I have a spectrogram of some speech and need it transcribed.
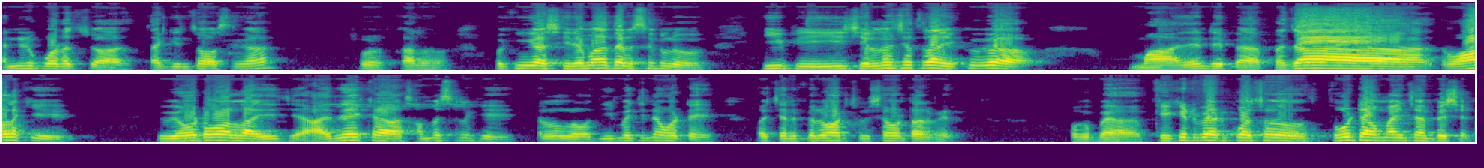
అన్నిటి కూడా తగ్గించవలసిందిగా చూ- ముఖ్యంగా సినిమా దర్శకులు ఈ ఈ చలనచిత్రాలు ఎక్కువగా మా ఏంటి ప్ర- ప్రజా వాళ్ళకి ఇవి ఇవ్వటం వల్ల అనేక సమస్యలకి పిల్లలు ఈ మధ్యనే ఒకటి ఒక చిన్న పిల్లవాడు చూసే ఉంటారు మీరు. ఒక క్రికెట్ బ్యాట్ కోసం తోటి అమ్మాయిని చంపేశాడు.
